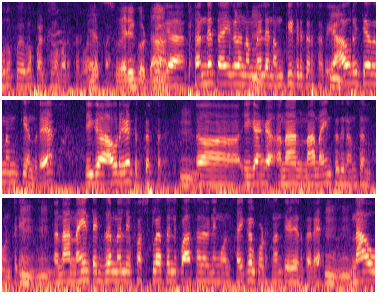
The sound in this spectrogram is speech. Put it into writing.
ದುರುಪಯೋಗ ಪಡಿಸ್ಕೋಬಾರ ಸರ್ ವೆರಿ ಗುಡ್ ಈಗ ತಂದೆ ತಾಯಿಗಳು ನಮ್ಮ ಮೇಲೆ ನಂಬಿಕೆ ಇಟ್ಟಿರ್ತಾರೆ ಸರ್. ಯಾವ ರೀತಿಯಾದ ನಂಬಿಕೆ ಅಂದ್ರೆ ಈಗ ಅವ್ರು ಹೇಳ್ತಿರ್ತಾರೆ ಸರ್ ಈಗ ಹಂಗ ನಾನ್ ನಾನ್ ನೈನ್ತ್ ದಿನ ಅಂತ ಅನ್ಕೊಂಡ್ರಿ. ನಾನ್ ನೈನ್ತ್ ಎಕ್ಸಾಮ್ನಲ್ಲಿ ಫಸ್ಟ್ ಕ್ಲಾಸ್ ಅಲ್ಲಿ ಪಾಸ್ ಆದ್ರೆ ನಿಂಗೆ ಒಂದು ಸೈಕಲ್ ಕೊಡ್ಸ ಅಂತ ಹೇಳಿರ್ತಾರೆ. ನಾವು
